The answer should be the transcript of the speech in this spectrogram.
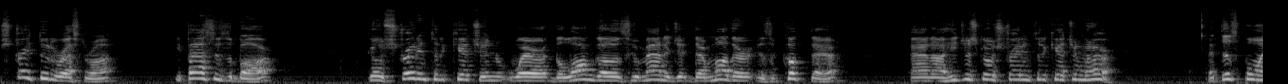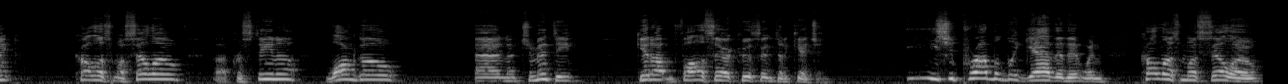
straight through the restaurant. He passes the bar, goes straight into the kitchen where the Longos who manage it, their mother is a cook there, and uh, he just goes straight into the kitchen with her. At this point, Carlos Marcello, uh, Christina, Longo, and Chimenti get up and follow Siracusa into the kitchen. You should probably gather that when Carlos Marcello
